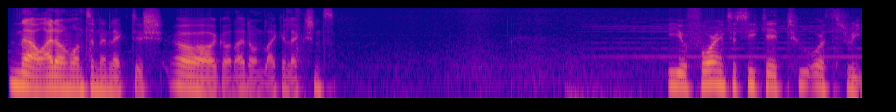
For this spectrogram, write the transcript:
No, I don't want an electish. Oh god, I don't like elections. EU4 into CK2 or 3.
